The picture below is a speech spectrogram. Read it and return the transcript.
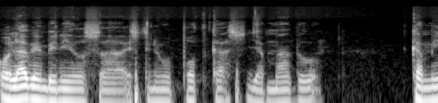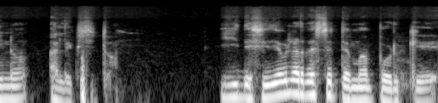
Hola, bienvenidos a este nuevo podcast llamado Camino al éxito. Y decidí hablar de este tema porque,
